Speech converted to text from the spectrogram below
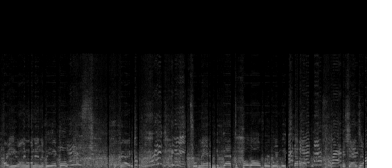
Are you the only one in the vehicle? Yes. Okay. Pregnant. Well, ma'am, you've got to pull over when we stop. I had my flashes It doesn't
